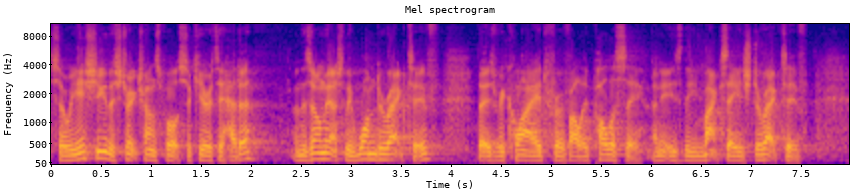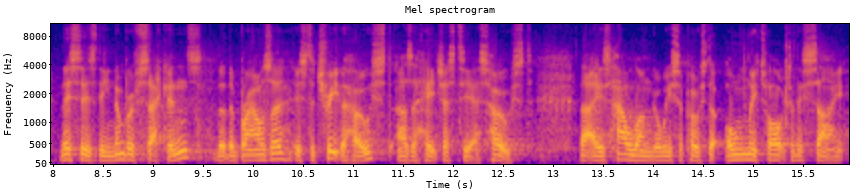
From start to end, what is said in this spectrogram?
So we issue the strict transport security header, and there's only actually one directive that is required for a valid policy, and it is the max age directive. This is the number of seconds that the browser is to treat the host as a HSTS host. That is, how long are we supposed to only talk to this site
